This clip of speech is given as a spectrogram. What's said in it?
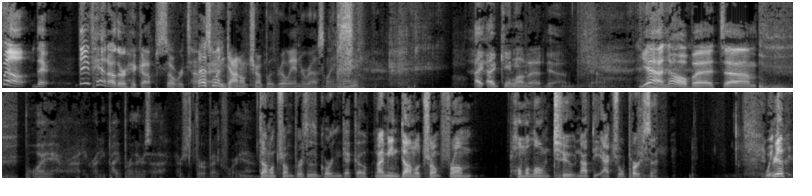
well, they they've had other hiccups over time. That's when Donald Trump was really into wrestling, right? I, I can't Love even- it. Yeah. yeah. Yeah, no, but um, boy, Roddy Roddy Piper, there's a there's a throwback for you. Donald Trump versus Gordon Gekko, and I mean Donald Trump from Home Alone 2, not the actual person. We Really? need,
